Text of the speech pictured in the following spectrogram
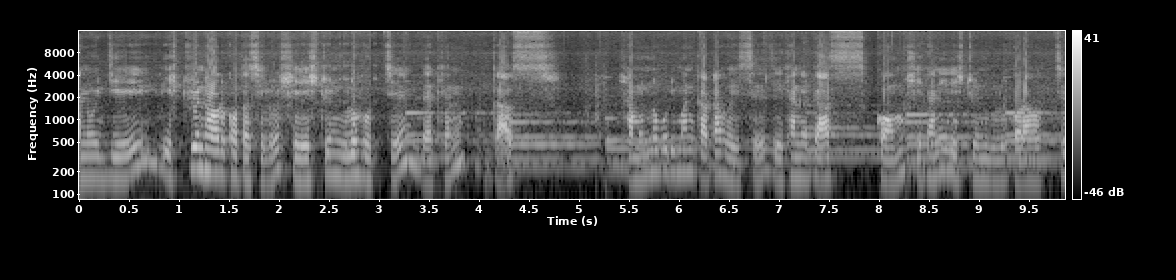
এখানে ওই যে রেস্টুরেন্ট হওয়ার কথা ছিল, সেই রেস্টুরেন্টগুলো হচ্ছে, দেখেন, গাছ সামান্য পরিমাণ কাটা হয়েছে, যেখানে গাছ কম, সেখানেই রেস্টুরেন্টগুলো করা হচ্ছে।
